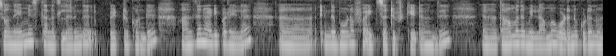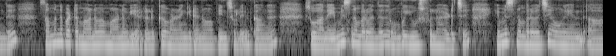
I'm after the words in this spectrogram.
ஸோ அந்த எம்எஸ் தளத்திலிருந்து பெற்றுக்கொண்டு அதன் அடிப்படையில் இந்த போனஃபைட் சர்டிஃபிகேட்டை வந்து தாமதம் இல்லாமல் உடனுக்குடன் வந்து சம்மந்தப்பட்ட மாணவ மாணவியர்களுக்கு வழங்கிடணும் அப்படின்னு சொல்லியிருக்காங்க. ஸோ அந்த எம்எஸ் நம்பர் வந்தது ரொம்ப யூஸ்ஃபுல்லாக ஆகிடுச்சு எம்எஸ் நம்பரை வச்சு அவங்க எந்த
